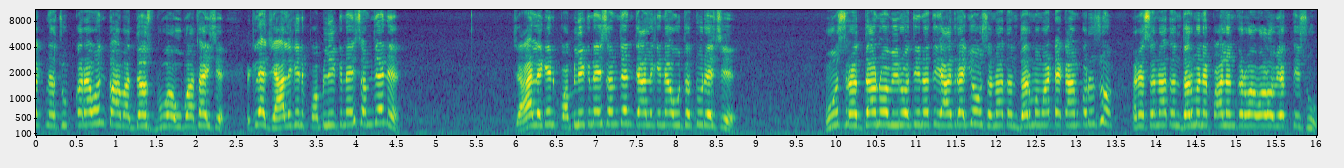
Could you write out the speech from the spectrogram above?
એકને ચૂપ કરાવો ને તો આવા દસ ભૂવા ઊભા થાય છે. એટલે જ્યાં લગીને પબ્લિક નહીં સમજે ને, જ્યાં લગીને પબ્લિક નહીં સમજે ને, ત્યાં લગીને આવું થતું રહે છે. હું શ્રદ્ધાનો વિરોધી નથી, યાદ રાખજો, હું સનાતન ધર્મ માટે કામ કરું છું અને સનાતન ધર્મને પાલન કરવા વાળો વ્યક્તિ છું.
